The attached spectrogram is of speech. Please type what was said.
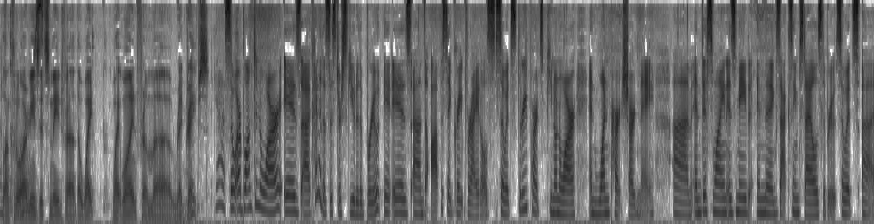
Blanc de Noir means it's made uh, the white white wine from uh, red grapes. Yeah, so our Blanc de Noir is uh, kind of the sister SKU to the Brut. It is um, the opposite grape varietals. So it's three parts Pinot Noir and one part Chardonnay. Um, and this wine is made in the exact same style as the Brut. So it's uh,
